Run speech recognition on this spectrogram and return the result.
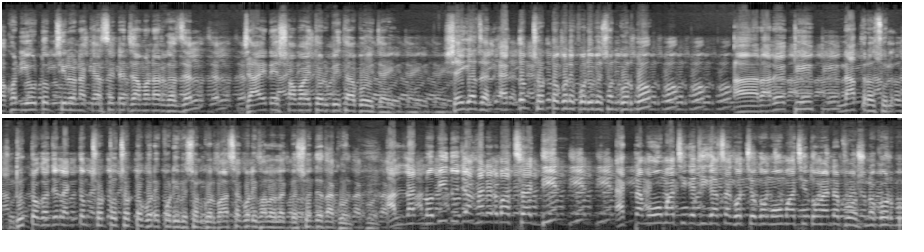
তখন ইউটিউব ছিল না ক্যাসেটের জামানার গজল, যাই রে সময় তোর বৃথা বই যায়। সেই গজল একদম ছোট্ট করে পরিবেশন করব। আর আরও একটি নাত রসুল, দুটো গজল একদম ছোট্ট ছোট্ট করে পরিবেশন করব। আশা করি ভালো লাগবে, শুনতে থাকুন। আল্লাহ নবী দু জাহানের বাচ্চা একদিন একটা মৌমাছিকে জিজ্ঞাসা করছে, গো মৌমাছি তোমার একটা প্রশ্ন করব?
